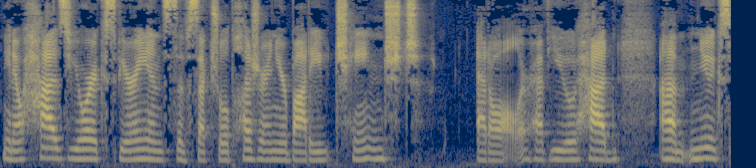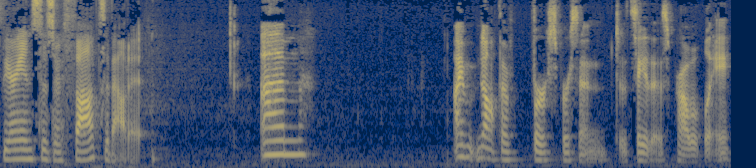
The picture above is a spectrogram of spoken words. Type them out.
you know has your experience of sexual pleasure in your body changed at all? Or have you had um, new experiences or thoughts about it? Um I'm not the first person to say this probably,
